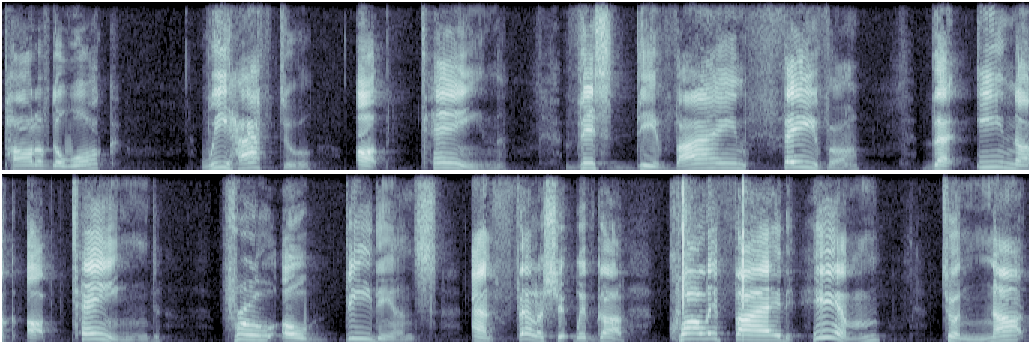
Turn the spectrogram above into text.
part of the walk? We have to obtain this divine favor that Enoch obtained through obedience and fellowship with God, qualified him to not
